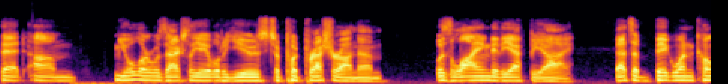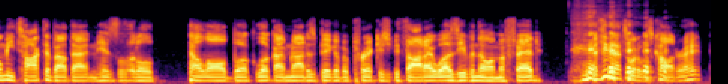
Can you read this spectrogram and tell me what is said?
that um, Mueller was actually able to use to put pressure on them was lying to the FBI. That's a big one. Comey talked about that in his little tell all book. Look, I'm not as big of a prick as you thought I was, even though I'm a Fed. I think that's what it was called, right?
